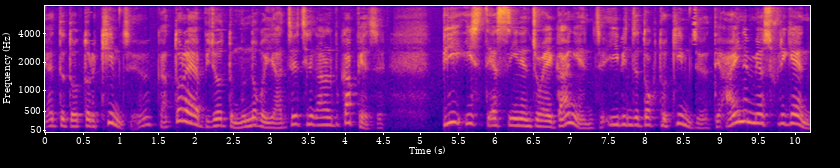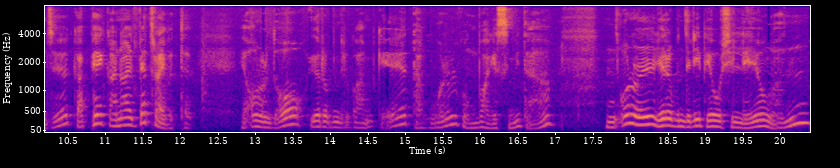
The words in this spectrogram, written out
это доктор Кимджи, которая бежит много язе чинганал в кафезе. Би ist es ihnen so ergangen, eben der Doktor Kim즈, der eine Meeresfregenz, 카페 канал Betreibt. 예, 오늘도 여러분들과 함께 다국어를 공부하겠습니다. 음, 오늘 여러분들이 배우실 내용은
